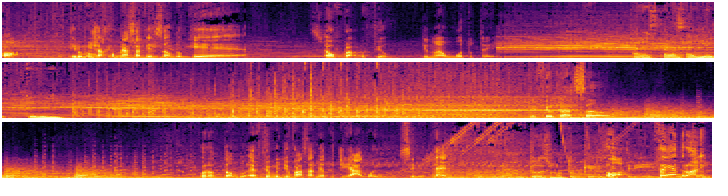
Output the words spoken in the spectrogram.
Ó, o filme já começa avisando que é, é o próprio filme, que não é um outro trailer. Parece que ela sabia de tudo. Infiltração. Brotando, é filme de vazamento de água em cemitério? Dois motoqueiros Ó, de trem. isso aí é drone, hein?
